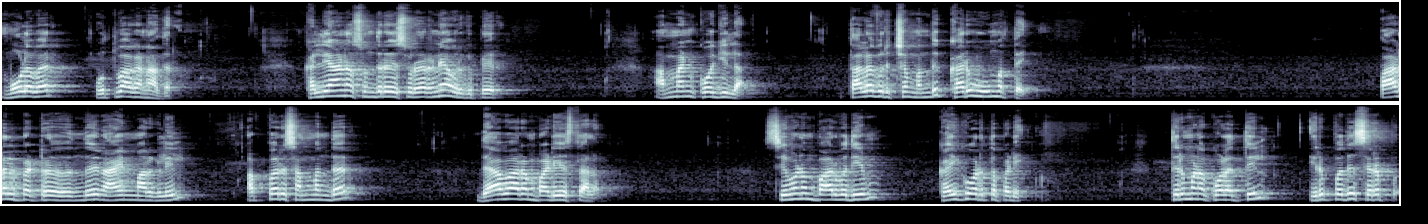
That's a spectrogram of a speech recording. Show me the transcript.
மூலவர் உத்வாகநாதர். கல்யாண சுந்தரேஸ்வரர்னே அவருக்கு பேர். அம்மன் கோகிலா. தலவிருட்சம் வந்து கரு ஊமத்தை. பாடல் பெற்றது வந்து நாயன்மார்களில் அப்பர் சம்பந்தர் தேவாரம் பாடிய ஸ்தலம். சிவனும் பார்வதியும் கைகோர்த்தபடி. திருமண கோலத்தில் இருப்பது சிறப்பு.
